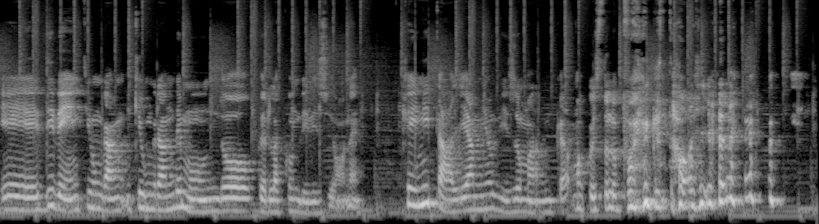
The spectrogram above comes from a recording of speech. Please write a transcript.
eh, diventi un, anche un grande mondo per la condivisione che in Italia a mio avviso manca, ma questo lo puoi anche togliere.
